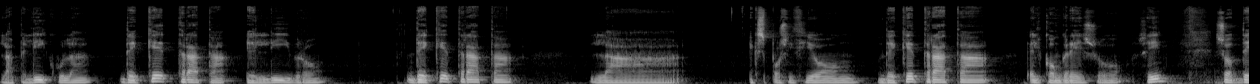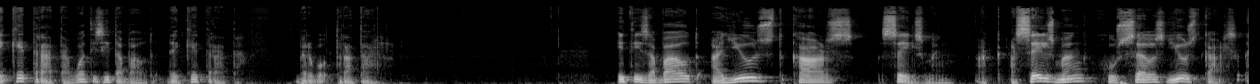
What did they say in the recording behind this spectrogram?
la película? ¿De qué trata el libro? ¿De qué trata la exposición? ¿De qué trata el congreso? ¿Sí? So, ¿de qué trata? What is it about? ¿De qué trata? Verbo tratar. It is about a used cars salesman a, a salesman who sells used cars.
